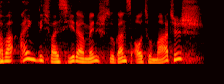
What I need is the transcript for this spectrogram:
aber eigentlich weiß jeder Mensch so ganz automatisch,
